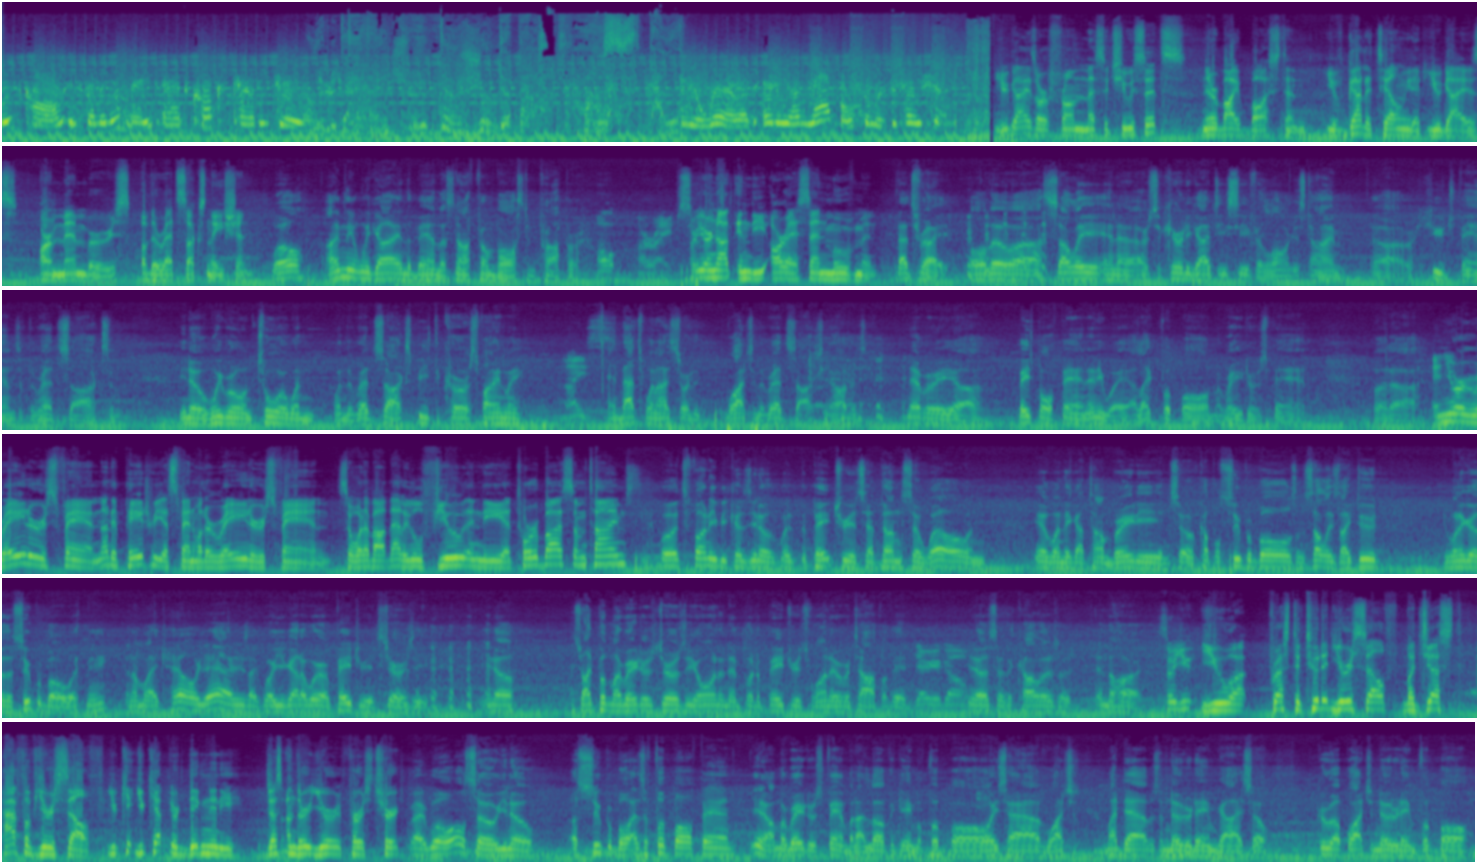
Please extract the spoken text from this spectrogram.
This call is from an inmate at Crooks County Jail. Be aware of any unlawful solicitation. You guys are from Massachusetts, nearby Boston. You've got to tell me that you guys are members of the Red Sox Nation. Well, I'm the only guy in the band that's not from Boston proper. Oh, all right. So you're not in the RSN movement. That's right. Although uh, Sully and uh, our security guy TC for the longest time uh, huge fans of the Red Sox, and you know we were on tour when when the Red Sox beat the curse finally, Nice. and that's when I started watching the Red Sox. You know, I was never a uh, baseball fan anyway. I like football. I'm a Raiders fan, but uh, And you're a Raiders fan, not a Patriots fan, but a Raiders fan. So what about that little feud in the uh, tour bus sometimes? Well, it's funny because you know the Patriots have done so well, and you know when they got Tom Brady, and so a couple Super Bowls, and Sully's like, "Dude, you want to go to the Super Bowl with me?" And I'm like, "Hell yeah!" And he's like, "Well, you got to wear a Patriots jersey," you know. So I'd put my Raiders jersey on, and then put a Patriots one over top of it. There you go. You know, so the colors are in the heart. So you you uh, prostituted yourself, but just half of yourself. You ke- you kept your dignity just under your first shirt. Right. Well, also, you know, a Super Bowl as a football fan. You know, I'm a Raiders fan, but I love the game of football. Always have. Watched. My dad was a Notre Dame guy, so grew up watching Notre Dame football.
